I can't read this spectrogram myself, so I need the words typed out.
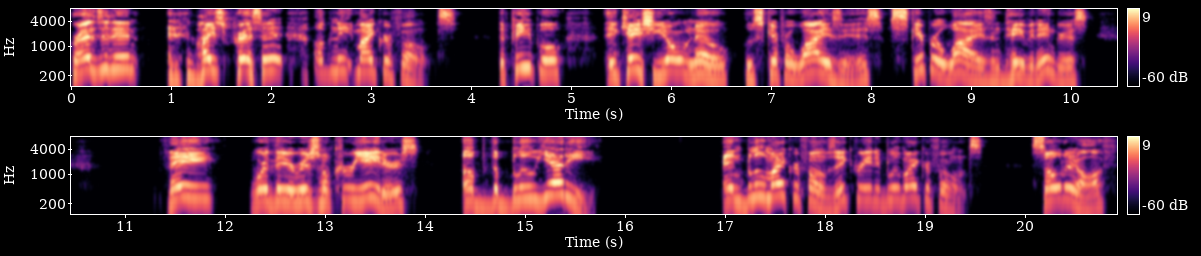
president and vice president of Neat Microphones. The people in case you don't know who Skipper Wise is, Skipper Wise and David Ingris, they were the original creators of the Blue Yeti and Blue microphones. They created Blue microphones, sold it off,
